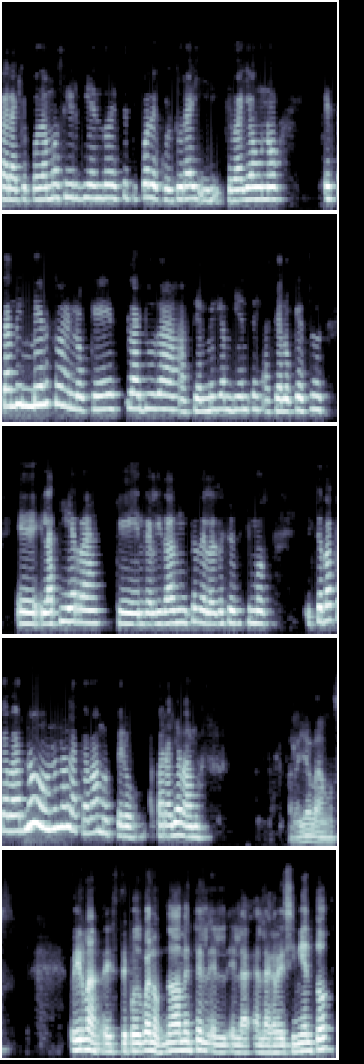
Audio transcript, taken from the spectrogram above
para que podamos ir viendo este tipo de cultura y, se vaya uno estando inmerso en lo que es la ayuda hacia el medio ambiente, hacia lo que es eh, la tierra, que en realidad muchas de las veces decimos, se va a acabar. No, no, no la acabamos, pero para allá vamos. Para allá vamos. Irma, este, pues bueno, nuevamente el, agradecimiento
